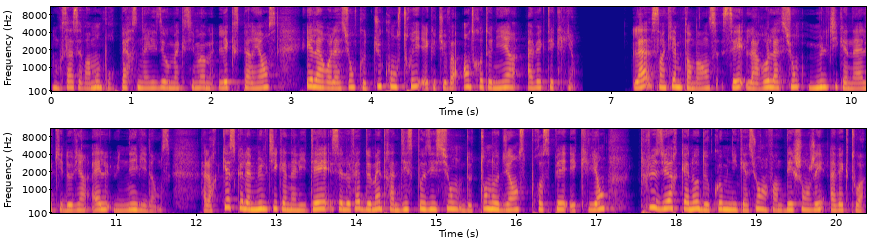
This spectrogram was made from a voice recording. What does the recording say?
Donc ça, c'est vraiment pour personnaliser au maximum l'expérience et la relation que tu construis et que tu vas entretenir avec tes clients. La cinquième tendance, c'est la relation multicanal qui devient, elle, une évidence. Alors qu'est-ce que la multicanalité? C'est le fait de mettre à disposition de ton audience, prospects et clients plusieurs canaux de communication afin d'échanger avec toi.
